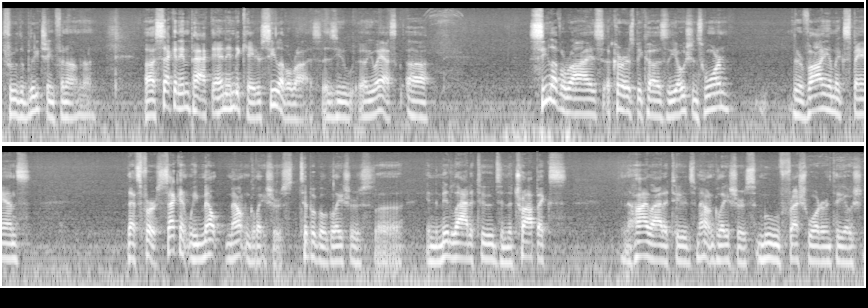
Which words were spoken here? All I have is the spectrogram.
through the bleaching phenomenon. Uh, second impact and indicator, sea level rise, as you, uh, you ask. Uh, sea level rise occurs because the oceans warm, their volume expands. That's first. Second, we melt mountain glaciers, typical glaciers uh, in the mid latitudes, in the tropics, in the high latitudes. Mountain glaciers move fresh water into the ocean.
